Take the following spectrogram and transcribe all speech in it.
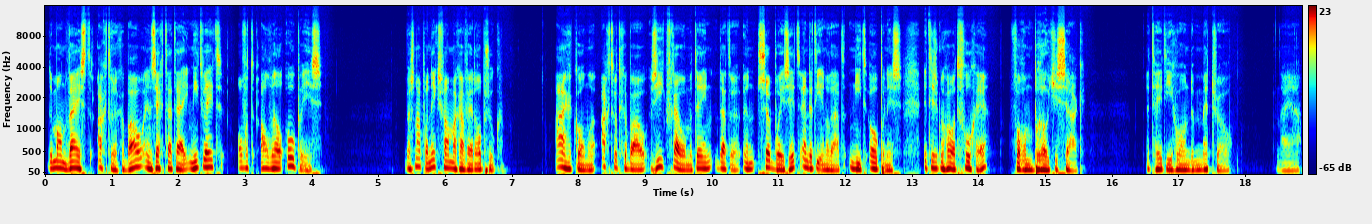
De man wijst achter een gebouw en zegt dat hij niet weet of het al wel open is. We snappen niks van, maar gaan verder op zoek. Aangekomen achter het gebouw zie ik vrijwel meteen dat er een subway zit en dat die inderdaad niet open is. Het is ook nog wel wat vroeg hè, voor een broodjeszaak. Het heet hier gewoon de metro. Nou ja.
